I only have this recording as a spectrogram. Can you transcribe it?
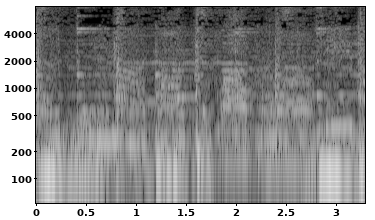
सद्गुरुनाथ कृपाकर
